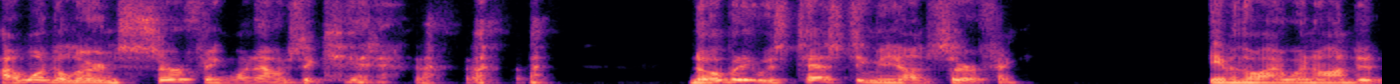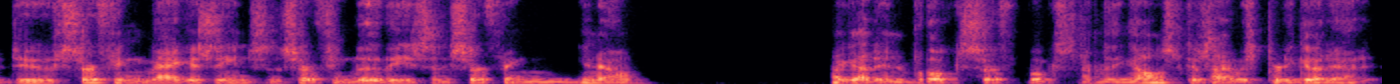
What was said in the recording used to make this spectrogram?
I wanted to learn surfing when I was a kid. Nobody was testing me on surfing, even though I went on to do surfing magazines and surfing movies and surfing, you know, I got into books, surf books, and everything else because I was pretty good at it.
